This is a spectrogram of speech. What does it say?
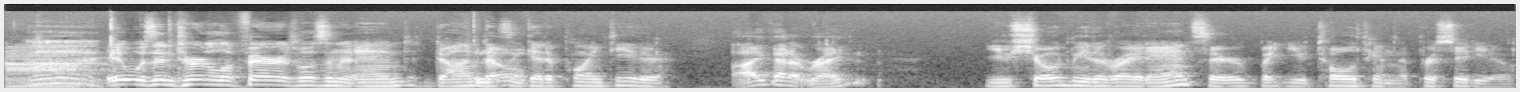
It was Internal Affairs, wasn't it? And Don No. doesn't get a point either. I got it right. You showed me the right answer, but you told him the Presidio.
